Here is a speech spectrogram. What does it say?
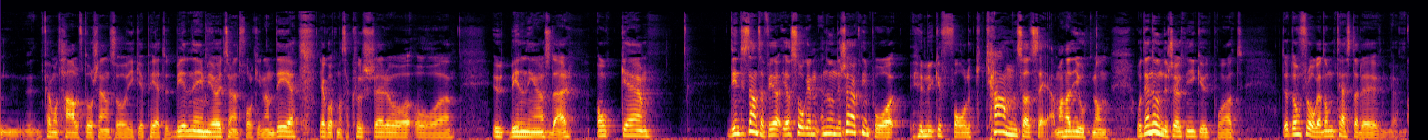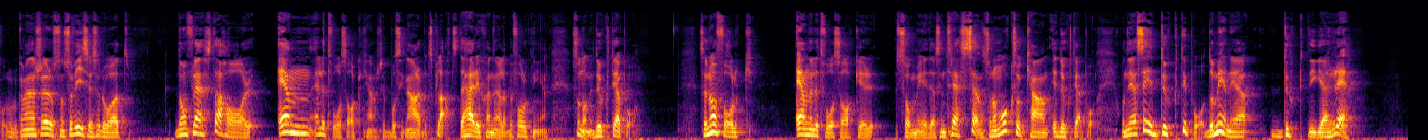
fem och ett halvt år sedan så gick jag PT-utbildning, men jag har ju tränat folk innan det. Jag har gått massa kurser och, och utbildningar och sådär. Och eh, det är intressant för jag, jag såg en, en, undersökning på hur mycket folk kan så att säga. Man hade gjort någon, och den undersökningen gick ut på att de, de frågade, de testade olika människor och så, så visade det sig då att de flesta har en eller två saker kanske på sin arbetsplats. Det här är generella befolkningen. Som de är duktiga på. Sen har folk en eller två saker som är deras intressen. Som de också kan, är duktiga på. Och när jag säger duktig på, då menar jag duktigare.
